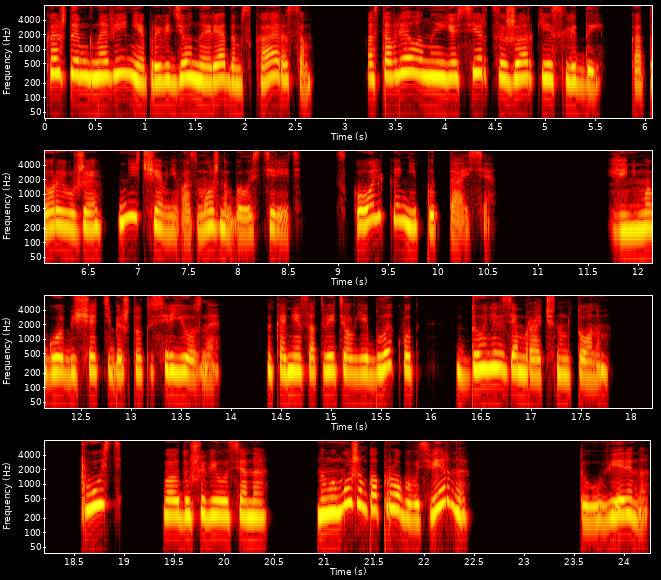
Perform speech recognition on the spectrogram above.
Каждое мгновение, проведенное рядом с Кайросом, оставляло на ее сердце жаркие следы, которые уже ничем невозможно было стереть, сколько ни пытайся. «Я не могу обещать тебе что-то серьезное, наконец ответил ей Блэквуд до нельзя мрачным тоном. «Пусть», — воодушевилась она, — «но мы можем попробовать, верно?» «Ты уверена?»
